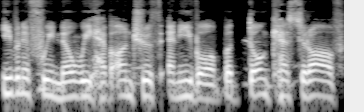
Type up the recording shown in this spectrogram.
even if we know we have untruth and evil, but don't cast it off,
